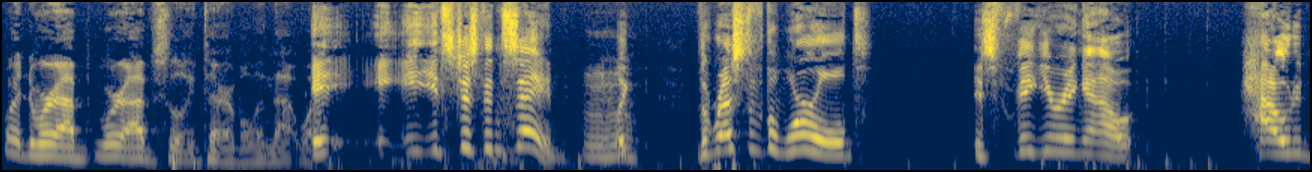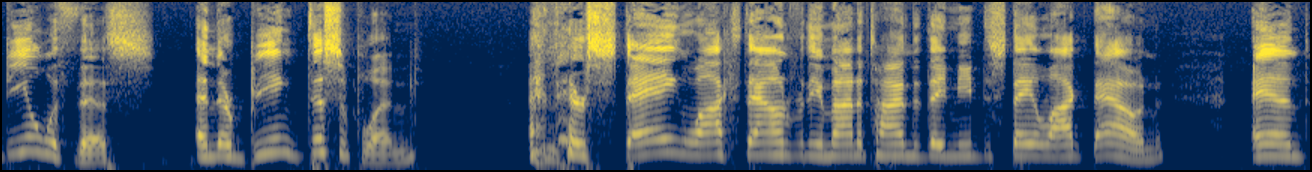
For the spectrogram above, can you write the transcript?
We're we're, ab- we're absolutely terrible in that way. It, it, it's just insane. Mm-hmm. Like the rest of the world is figuring out how to deal with this, and they're being disciplined, and they're staying locked down for the amount of time that they need to stay locked down, and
